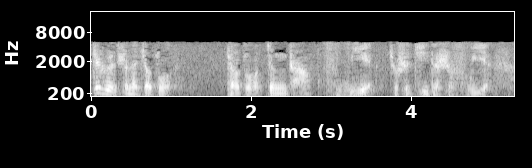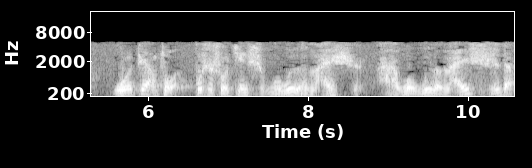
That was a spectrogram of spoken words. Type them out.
这个是呢叫做。叫做增长福业，就是积的是福业。我这样做不是说今世，我为了来世啊，我为了来时的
